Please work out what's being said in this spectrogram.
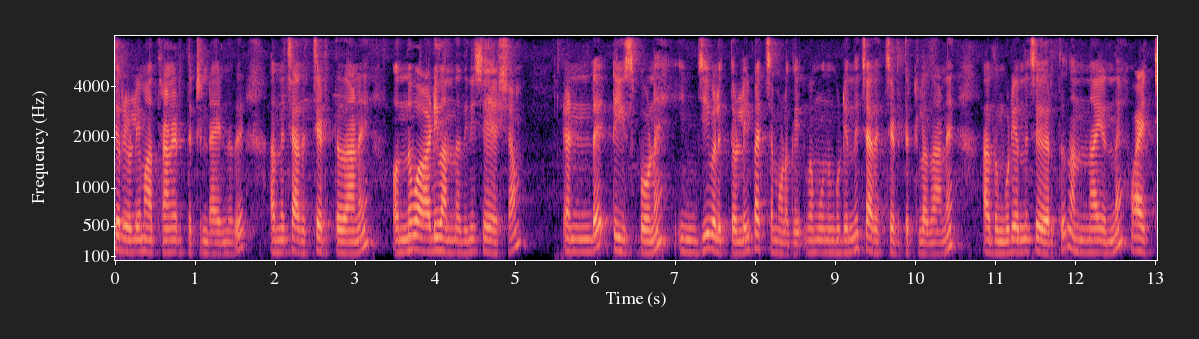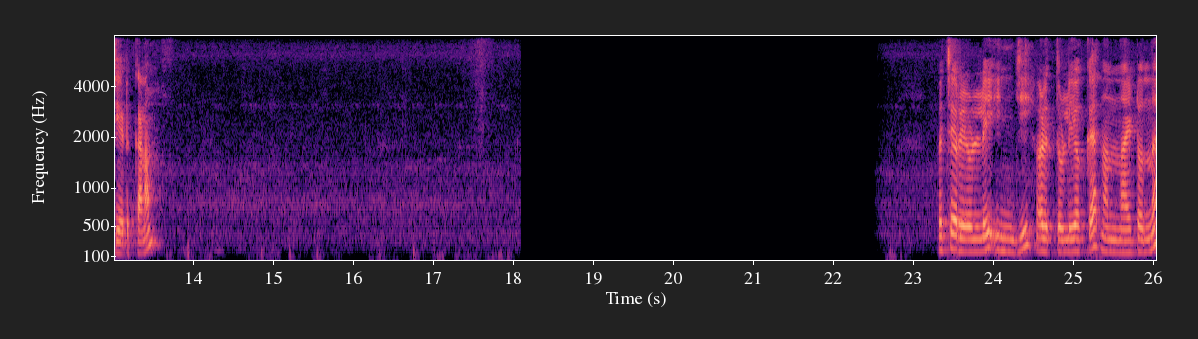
ചെറിയുള്ളി മാത്രമാണ് എടുത്തിട്ടുണ്ടായിരുന്നത്. അന്ന് ചതച്ചെടുത്തതാണ്. ഒന്ന് വാടി വന്നതിന് ശേഷം രണ്ട് ടീസ്പൂണ് ഇഞ്ചി വെളുത്തുള്ളി പച്ചമുളക് ഇവ മൂന്നും കൂടി ഒന്ന് ചതച്ചെടുത്തിട്ടുള്ളതാണ്. അതും കൂടി ഒന്ന് ചേർത്ത് നന്നായി ഒന്ന് വഴറ്റിയെടുക്കണം. ഇപ്പോൾ ചെറിയുള്ളി ഇഞ്ചി വെളുത്തുള്ളിയൊക്കെ നന്നായിട്ടൊന്ന്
